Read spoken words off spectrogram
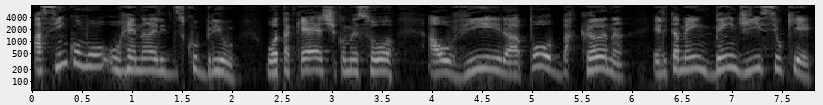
assim como o Renan ele descobriu o Otacast, começou a ouvir, a, pô, bacana. Ele também bem disse o que?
